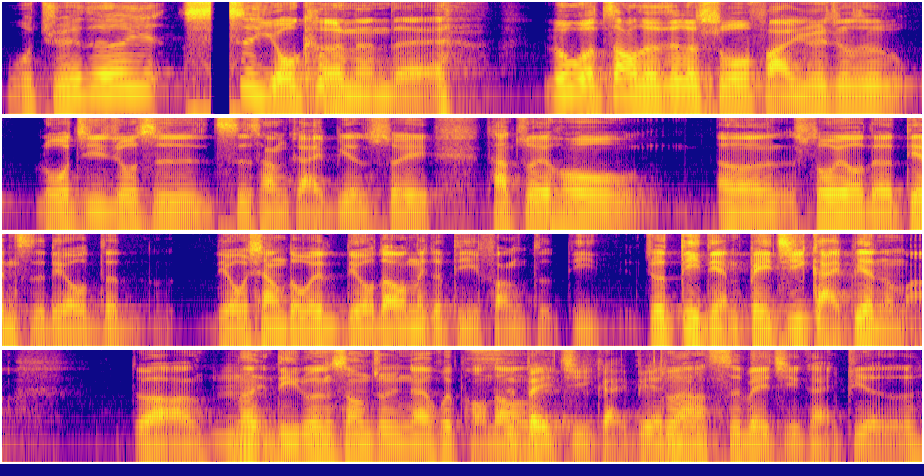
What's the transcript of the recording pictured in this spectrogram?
我觉得是有可能的。如果照着这个说法，因为就是逻辑就是磁场改变，所以它最后呃所有的电子流的流向都会流到那个地方的地，就地点北极改变了嘛，对啊，那理论上就应该会跑到北极改变。对啊，磁北极改变了。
